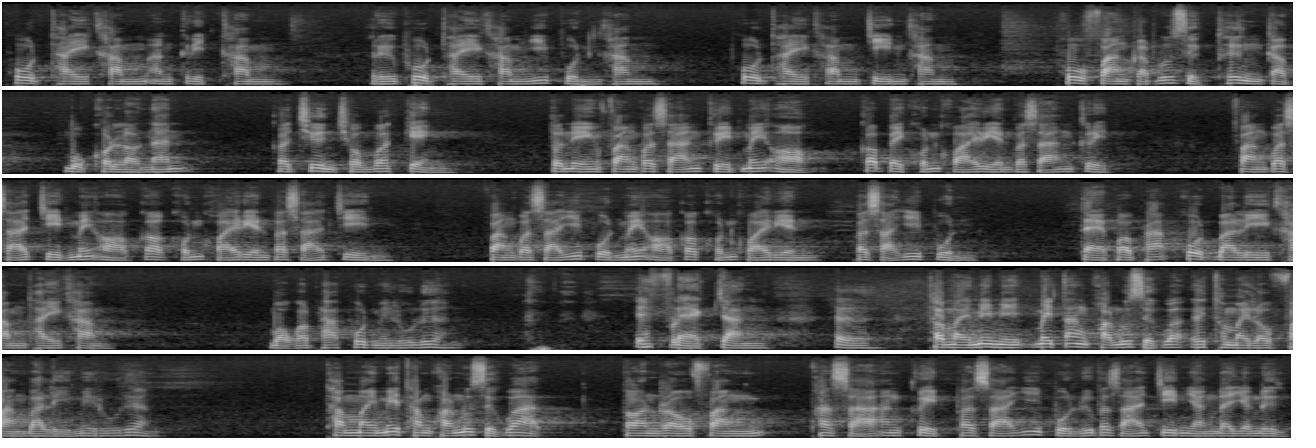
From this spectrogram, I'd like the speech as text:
พูดไทยคำอังกฤษคำหรือพูดไทยคำญี่ปุ่นคำพูดไทยคำจีนคำผู้ฟังกลับรู้สึกทึ่งกับบุคคลเหล่านั้น ก็ชื่นชมว่าเก่ง ตนเองฟังภาษาอังกฤษไม่ออก ก็ไปขนขวายเรียนภาษาอังกฤษ ฟังภาษาจีนไม่ออกก็ขนขวายเรียนภาษาจีน ฟังภาษาญี่ปุ่นไม่ออกก็ขนขวายเรียนภาษาญี่ปุ่น แต่พอพระพูดบาลีคำไทยคำ บอกว่าพระพูดไม่รู้เรื่อง เอ๊ะแปลกจัง เออทำไมไม่มีไม่ตั้งความรู้สึกว่า เอ้ยทำไมเราฟังบาลีไม่รู้เรื่องทำไมไม่ทำความรู้สึกว่า ตอนเราฟังภาษาอังกฤษ ภาษาญี่ปุ่น หรือภาษาจีนอย่างใดอย่างหนึ่ง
